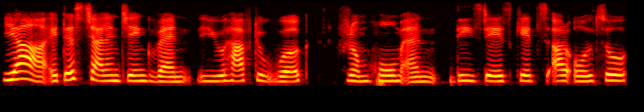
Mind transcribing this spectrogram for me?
yeah it is challenging when you have to work from home and these days kids are also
